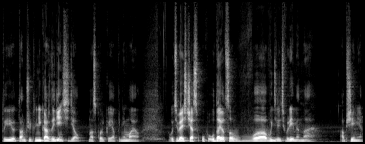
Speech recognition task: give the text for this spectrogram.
ты там чуть ли не каждый день сидел, насколько я понимаю. У тебя сейчас удается выделить время на общение?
